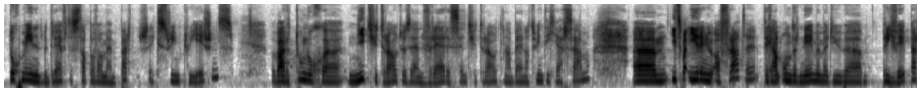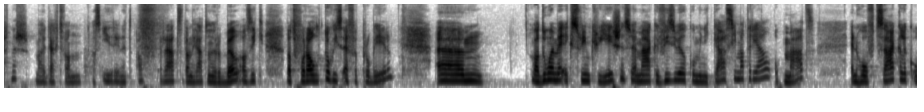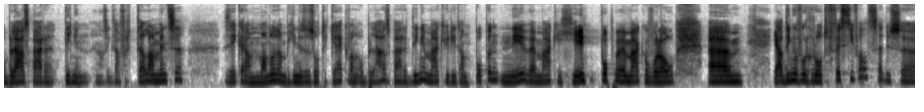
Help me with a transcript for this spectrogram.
toch mee in het bedrijf te stappen van mijn partner, Extreme Creations. We waren toen nog uh, niet getrouwd. We zijn vrij recent getrouwd, na bijna twintig jaar samen. Um, iets wat iedereen u afraadt, hè, te gaan ondernemen met uw uh, privépartner. Maar ik dacht van, als iedereen het afraadt, dan gaat een rebel als ik dat vooral toch eens even proberen. Um, wat doen we met Extreme Creations? Wij maken visueel communicatiemateriaal op maat en hoofdzakelijk opblaasbare dingen. En als ik dat vertel aan mensen, zeker aan mannen, dan beginnen ze zo te kijken van opblaasbare dingen. Maken jullie dan poppen? Nee, wij maken geen poppen. Wij maken vooral um, ja, dingen voor grote festivals. Hè. Dus uh,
